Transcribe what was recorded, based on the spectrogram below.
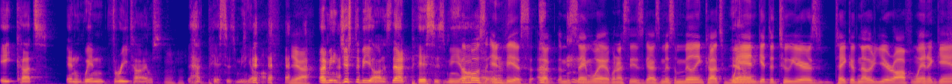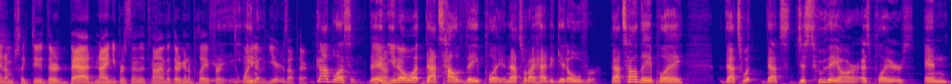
eight cuts and win three times, mm-hmm. that pisses me off. Yeah. I mean, just to be honest, that pisses me The off. The most uh-huh. envious. I- I'm the same way. When I see these guys miss a million cuts, win, get to two years, take another year off, win again, I'm just like, dude, they're bad 90% of the time, but they're gonna play for 20 know- years out there. God bless them. Yeah. And you know what? That's how they play, and that's what I had to get over. That's how they play. That's what. That's just who they are as players, and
